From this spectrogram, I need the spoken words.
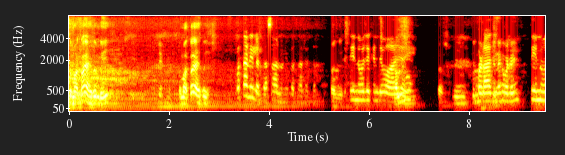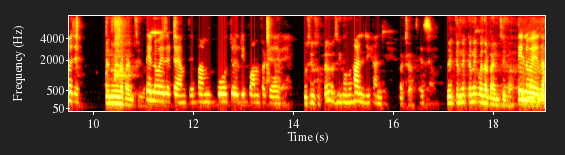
ਧਮਾਕਾ ਹੋਇਆ ਕੋਈ? ਵੀ ਧਮਾਕਾ ਹੋਇਆ ਕੋਈ? ਪਤਾ ਨਹੀਂ ਲੱਗਾ ਸਾਨੂੰ ਨਹੀਂ ਪਤਾ ਲੱਗਾ। ਹਾਂਜੀ। 3 ਵਜੇ ਕਹਿੰਦੇ ਆਵਾਜ਼ ਆਈ ਬੜਾ ਕਿੰਨੇ ਵਜੇ? ਆਈ 3 ਵਜੇ। 3 ਵਜੇ ਦਾ ਟਾਈਮ ਸੀ 3 ਵਜੇ ਦੇ ਟਾਈਮ ਤੇ ਬੰਬ ਬਹੁਤ ਜਲਦੀ ਬੰਬ ਫਟਿਆ ਹੈ ਤੁਸੀਂ ਸੁੱਤੇ ਹੋਏ ਸੀ ਉਦੋਂ ਹਾਂਜੀ ਹਾਂਜੀ। ਅੱਛਾ। ਤੇ ਕਿੰਨੇ ਕਿੰਨੇ ਕੁ ਵਜੇ ਦਾ ਟਾਈਮ ਸੀਗਾ? ਤਿੰਨ ਵਜੇ ਦਾ।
